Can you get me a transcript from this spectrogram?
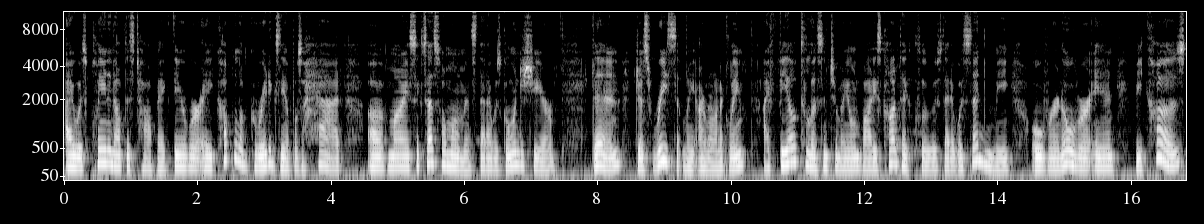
I was planning out this topic, there were a couple of great examples I had of my successful moments that I was going to share. Then, just recently, ironically, I failed to listen to my own body's context clues that it was sending me over and over, and because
